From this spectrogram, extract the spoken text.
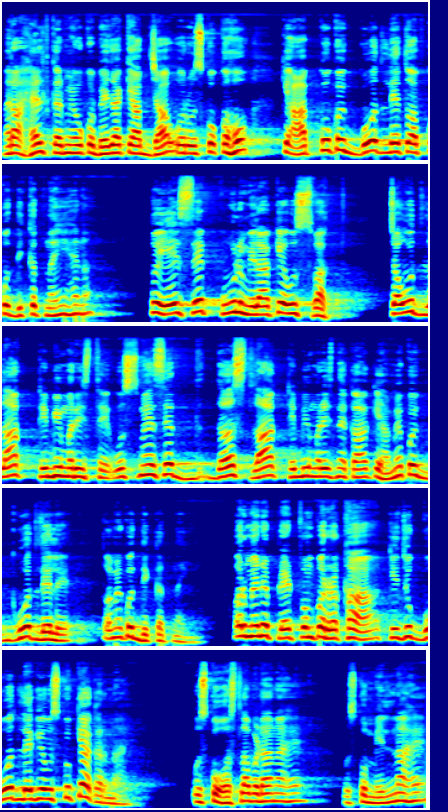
मेरा हेल्थ कर्मियों को भेजा कि आप जाओ और उसको कहो कि आपको कोई गोद ले तो आपको दिक्कत नहीं है ना? तो ऐसे कुल मिला के उस वक्त चौदह लाख टीबी मरीज़ थे। उसमें से दस लाख टीबी मरीज़ ने कहा कि हमें कोई गोद ले ले तो हमें कोई दिक्कत नहीं। और मैंने प्लेटफॉर्म पर रखा कि जो गोद लेगे उसको क्या करना है? उसको हौसला बढ़ाना है, उसको मिलना है।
